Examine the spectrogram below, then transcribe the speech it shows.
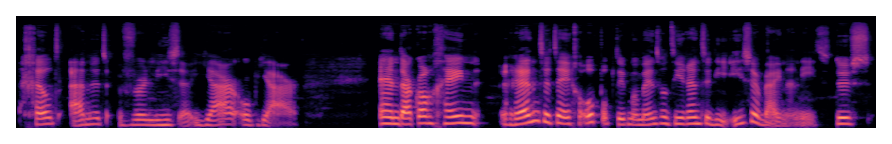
geld aan het verliezen, jaar op jaar. En daar kan geen rente tegenop op dit moment, want die rente die is er bijna niet. Dus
